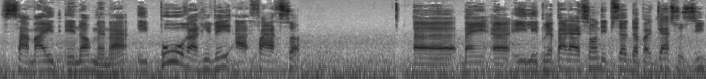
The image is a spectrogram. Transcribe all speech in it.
ça m'aide énormément. Et pour arriver à faire ça, euh, ben euh, et les préparations d'épisodes de podcast aussi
